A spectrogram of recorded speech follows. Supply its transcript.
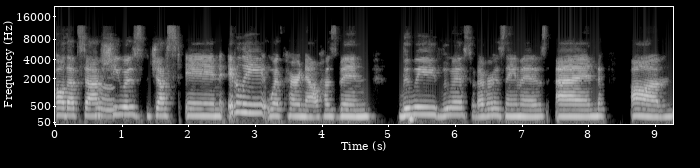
all that stuff. She was just in Italy with her now husband, Louis, Louis, whatever his name is. And um,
